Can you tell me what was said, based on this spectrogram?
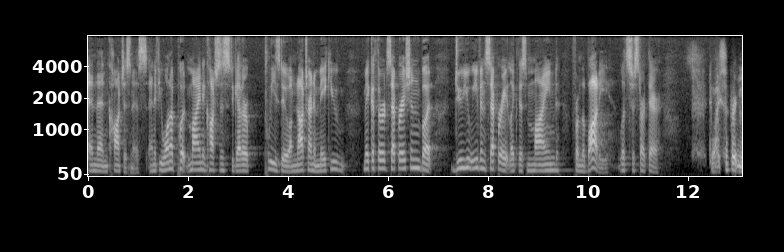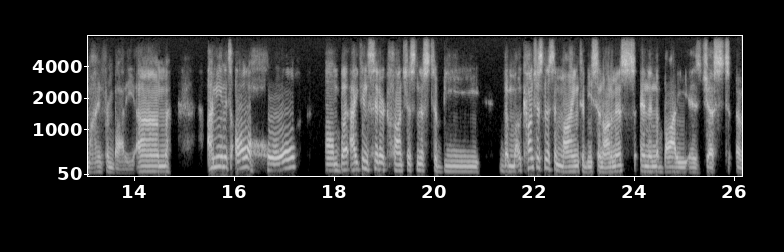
and then consciousness. And if you want to put mind and consciousness together, please do. I'm not trying to make you make a third separation, but do you even separate like this mind from the body? Let's just start there. Do I separate mind from body? Um I mean, it's all a whole, um, but I consider consciousness to be the consciousness and mind to be synonymous, and then the body is just a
